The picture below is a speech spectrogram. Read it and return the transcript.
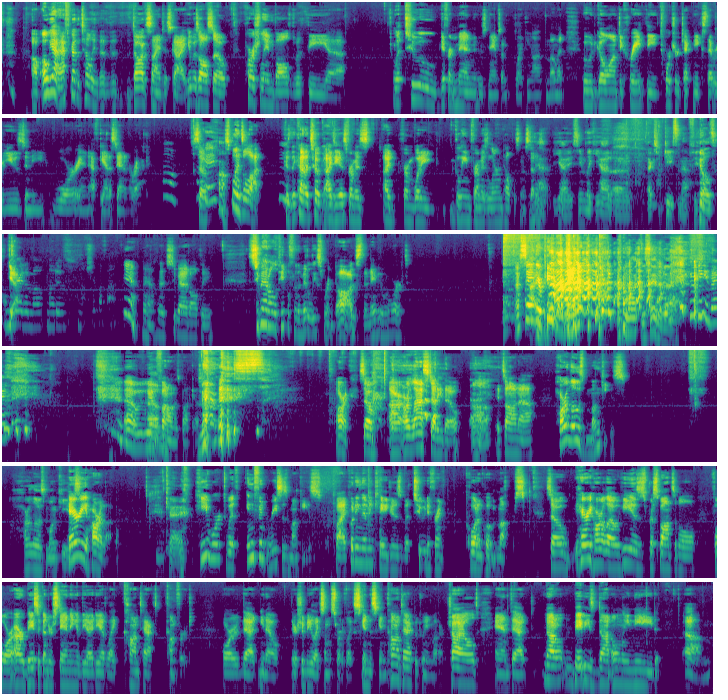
um, oh yeah, I forgot to tell you the, the dog scientist guy. He was also partially involved with the uh, with two different men whose names I'm blanking on at the moment, who would go on to create the torture techniques that were used in the war in Afghanistan and Iraq. Oh, So okay. Huh. explains a lot because Hmm. they kind of took ideas from his I from what he gleaned from his learned helplessness studies. Yeah, yeah. He seemed like he had uh, expertise in that field. Yeah. Motive. I'm not sure about that. Yeah, yeah. It's too bad all the it's too bad all the people from the Middle East weren't dogs. Then maybe it would have worked. I'm saying they're people, damn it. I don't know what to say to that. Me neither. Oh, we, we have Um, fun on this podcast. all right. So our our last study though, Uh huh. it's on uh, Harlow's monkeys. Harlow's monkeys. Harry Harlow. Okay. He worked with infant rhesus monkeys by putting them in cages with two different quote unquote mothers. So, Harry Harlow, he is responsible for our basic understanding of the idea of like contact comfort. Or that, you know, there should be like some sort of like skin to skin contact between mother and child, and that not babies not only need um,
